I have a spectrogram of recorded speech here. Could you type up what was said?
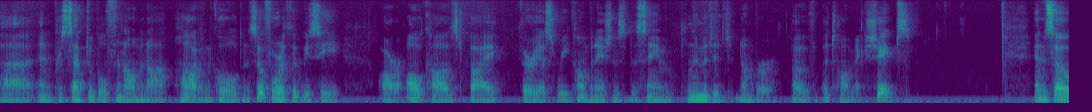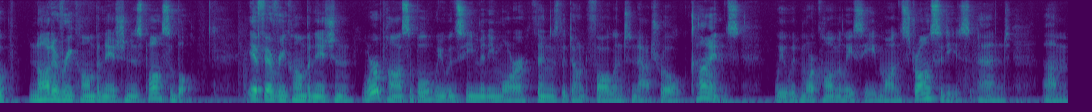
uh, and perceptible phenomena, hot and cold and so forth, that we see are all caused by various recombinations of the same limited number of atomic shapes. And so not every combination is possible. If every combination were possible, we would see many more things that don't fall into natural kinds. We would more commonly see monstrosities and um,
